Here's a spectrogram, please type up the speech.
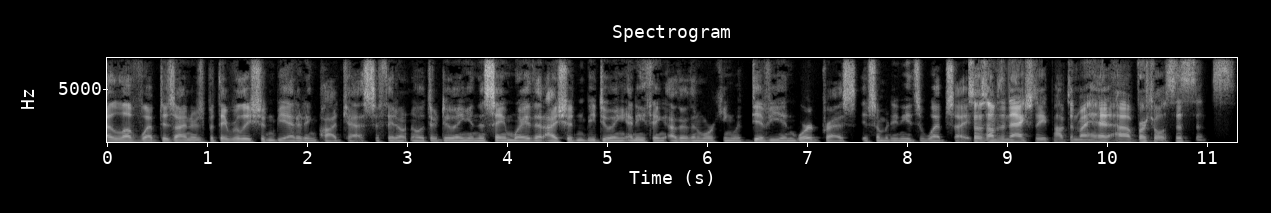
I love web designers, but they really shouldn't be editing podcasts if they don't know what they're doing. In the same way that I shouldn't be doing anything other than working with Divi and WordPress if somebody needs a website. So something actually popped in my head: uh, virtual assistants.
